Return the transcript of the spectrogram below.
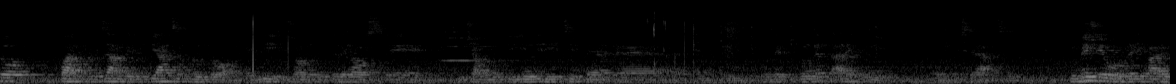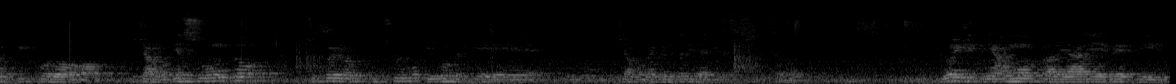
www.quattrozambedipiazza.org e lì ci sono tutte le nostre, diciamo, tutti gli indirizzi per eh, poterci contattare e quindi eh, tesserarsi. Invece io vorrei fare un piccolo diciamo, riassunto su quello, sul motivo perché teniamo molto alle aree verdi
